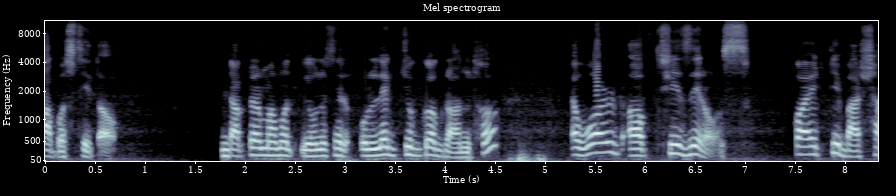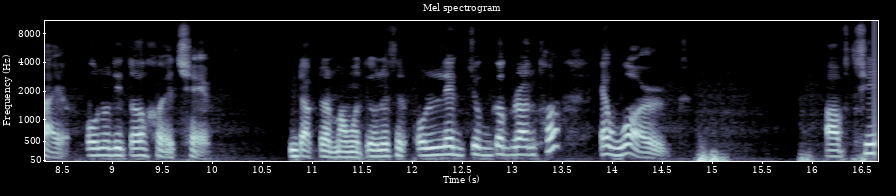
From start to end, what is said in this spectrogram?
অবস্থিত। ডক্টর মোহাম্মদ ইউনুসের উল্লেখযোগ্য গ্রন্থ a world of three zeros কয়েকটি ভাষায় অনুদিত হয়েছে। ডক্টর মোহাম্মদ ইউনুসের উল্লেখযোগ্য গ্রন্থ এ ওয়ার্ড অফ থ্রি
